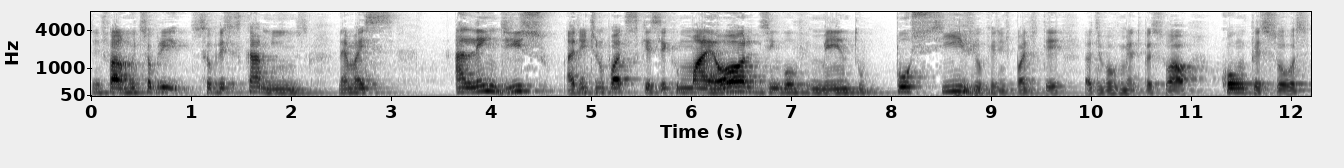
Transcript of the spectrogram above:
a gente fala muito sobre, sobre esses caminhos, né? mas além disso, a gente não pode esquecer que o maior desenvolvimento possível que a gente pode ter é o desenvolvimento pessoal como pessoas,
